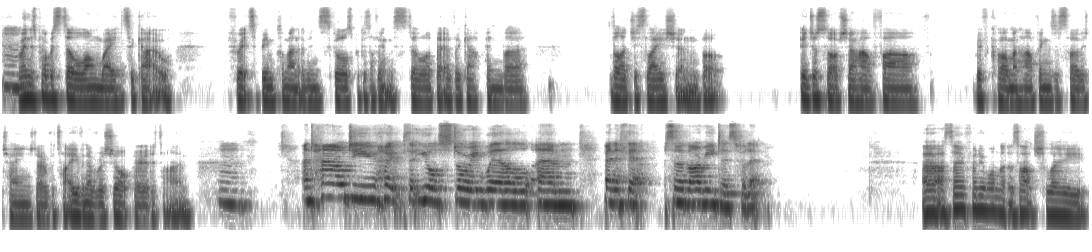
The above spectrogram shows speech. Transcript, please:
Mm. I mean, there's probably still a long way to go for it to be implemented in schools because I think there's still a bit of a gap in the the legislation, but it just sort of show how far we've come and how things have slowly changed over time, even over a short period of time. Mm. And how do you hope that your story will um, benefit some of our readers, Phillip? Uh, I'd say for anyone that's actually,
